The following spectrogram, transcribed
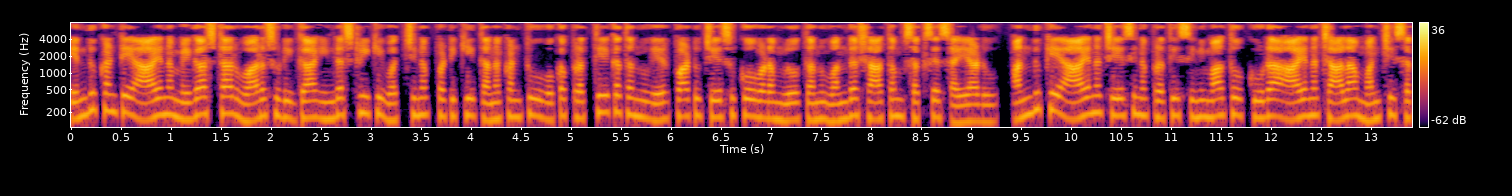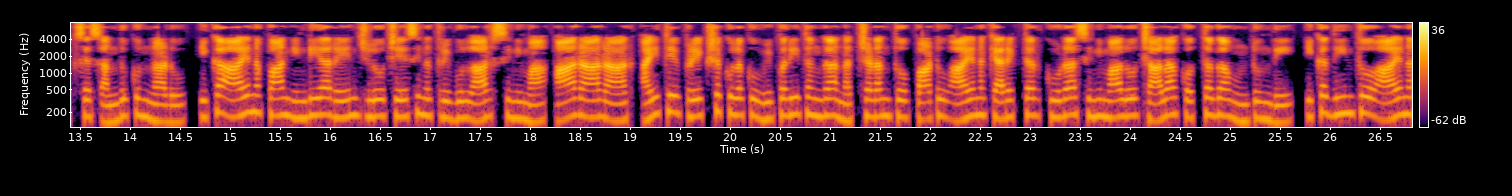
ఎందుకంటే ఆయన మెగాస్టార్ వారసుడిగా ఇండస్ట్రీకి వచ్చినప్పటికీ తనకంటూ ఒక ప్రత్యేకతను ఏర్పాటు చేసుకోవడంలో తను వంద శాతం సక్సెస్ అయ్యాడు. అందుకే ఆయన చేసిన ప్రతి సినిమాతో కూడా ఆయన చాలా మంచి సక్సెస్ అందుకున్నాడు. ఇక ఆయన పాన్ ఇండియా రేంజ్లో చేసిన త్రిబుల్ ఆర్ సినిమా ఆర్ఆర్ఆర్ అయితే ప్రేక్షకులకు విపరీతంగా నచ్చడంతో పాటు ఆయన క్యారెక్టర్ కూడా సినిమాలో చాలా కొత్తగా ఉంటుంది. ఇక దీంతో ఆయన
